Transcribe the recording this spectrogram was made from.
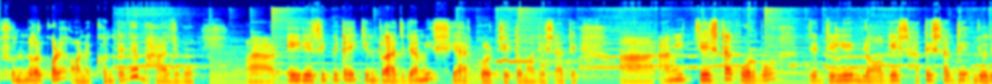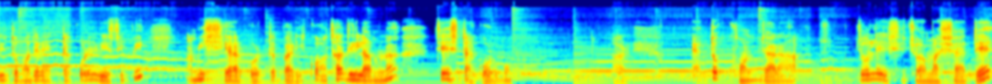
সুন্দর করে অনেকক্ষণ থেকে ভাজবো। আর এই রেসিপিটাই কিন্তু আজকে আমি শেয়ার করছি তোমাদের সাথে। আর আমি চেষ্টা করব যে ডেলি ব্লগের সাথে সাথে যদি তোমাদের একটা করে রেসিপি আমি শেয়ার করতে পারি। কথা দিলাম না, চেষ্টা করব। আর এতক্ষণ যারা চলে এসেছ আমার সাথে,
